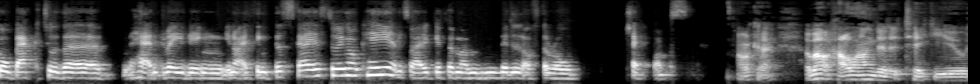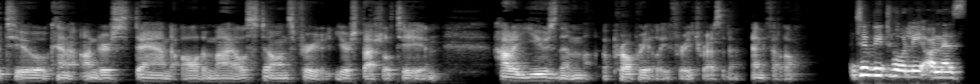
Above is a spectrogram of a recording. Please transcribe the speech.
go back to the hand waving, you know, I think this guy is doing okay. And so I give him a middle of the road checkbox. Okay. About how long did it take you to kind of understand all the milestones for your specialty and how to use them appropriately for each resident and fellow? To be totally honest,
